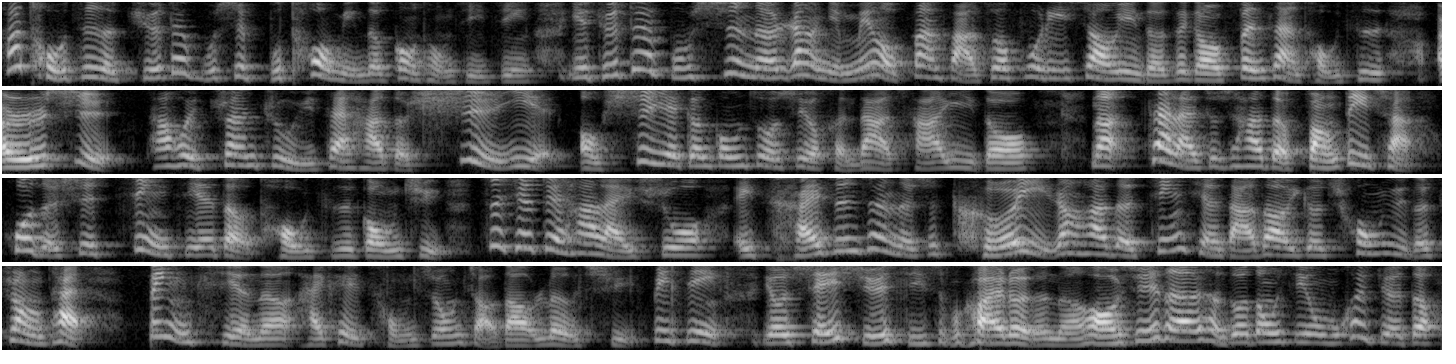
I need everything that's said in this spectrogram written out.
他投资的绝对不是不透明的共同基金，也绝对不是呢让你没有办法做复利效应的这个分散投资，而是他会专注于在他的事业哦，事业跟工作是有很大差异的哦。那再来就是他的房地产或者是进阶的投资工具，这些对他来说，哎，才真正的是可以让他的金钱达到一个充裕的状态。并且呢，还可以从中找到乐趣。毕竟有谁学习是不快乐的呢？哈，学的很多东西，我们会觉得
